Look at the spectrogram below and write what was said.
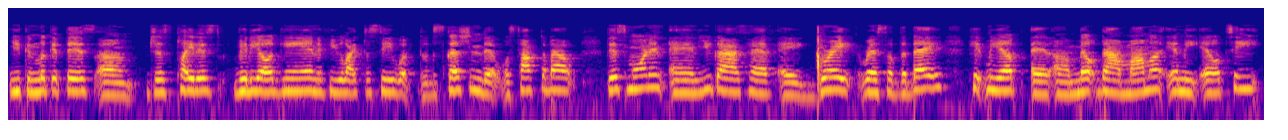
you can look at this um, just play this video again if you like to see what the discussion that was talked about this morning and you guys have a great rest of the day hit me up at um, meltdown momma m-e-l-t-m-o-m-m-a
